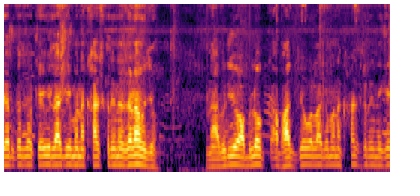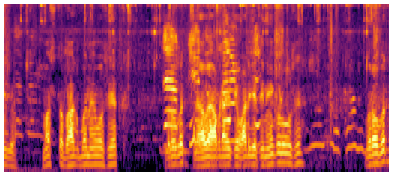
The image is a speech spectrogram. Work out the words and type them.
શેર કરજો, કેવી લાગી મને ખાસ કરીને જણાવજો. અને આ વીડિયો, આ બ્લોગ, આ ભાગ કેવો લાગે મને ખાસ કરીને કહેજો. મસ્ત ભાગ બનાવ્યો છે એક. બરોબર? હવે આપણે અહીંથી વાડીએથી નીકળવું છે. બરોબર?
